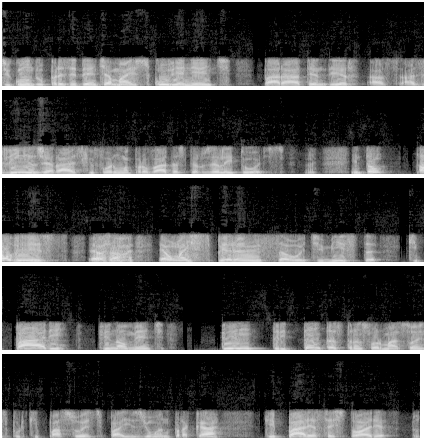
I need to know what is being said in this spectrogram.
segundo o presidente, é mais conveniente para atender as, as linhas gerais que foram aprovadas pelos eleitores. Né? Então, talvez é uma esperança otimista que pare finalmente dentre tantas transformações por que passou este país de um ano para cá, que pare essa história do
